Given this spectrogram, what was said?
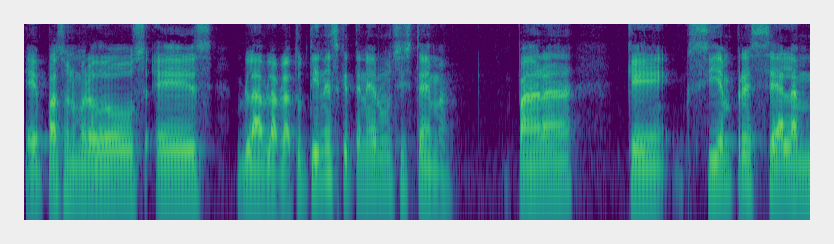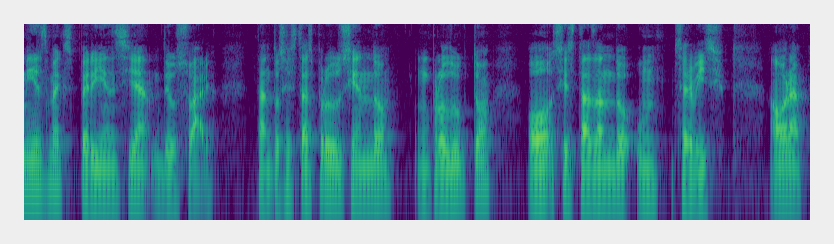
Eh, paso número dos es bla, bla, bla. Tú tienes que tener un sistema para que siempre sea la misma experiencia de usuario, tanto si estás produciendo un producto o si estás dando un servicio. Ahora,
